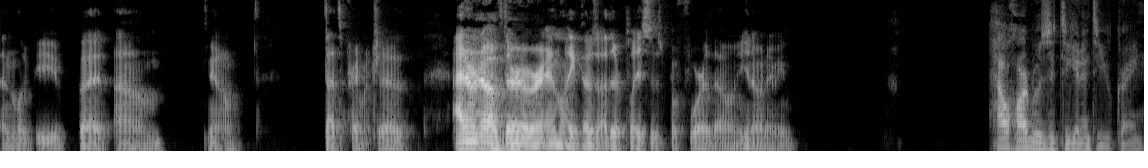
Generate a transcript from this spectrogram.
and lviv but um you know that's pretty much it i don't know if there were in like those other places before though you know what i mean how hard was it to get into ukraine?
